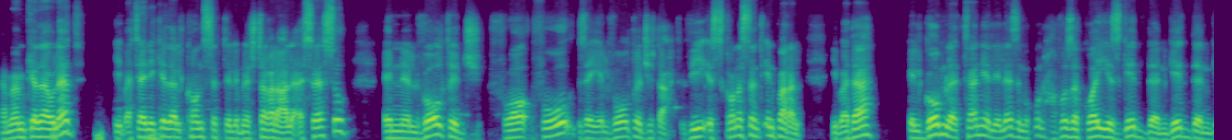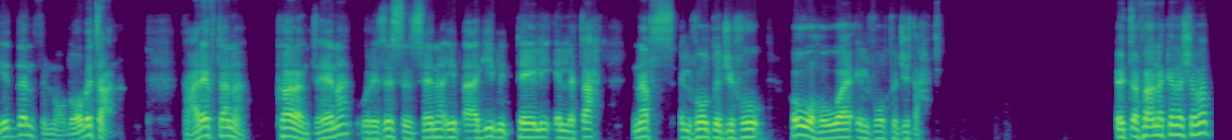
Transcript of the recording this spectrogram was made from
تمام كده يا أولاد يبقى تاني كده ال concept اللي بنشتغل على أساسه إن ال voltage فوق, فوق زي ال voltage تحت. V is constant in parallel. يبقى ده الجملة الثانية اللي لازم أكون حافظها كويس جدا جدا جدا في الموضوع بتاعنا. فعرفت أنا current هنا و resistance هنا يبقى أجيب التالي اللي تحت نفس ال voltage فوق هو هو ال voltage تحت. اتفقنا كده يا شباب؟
